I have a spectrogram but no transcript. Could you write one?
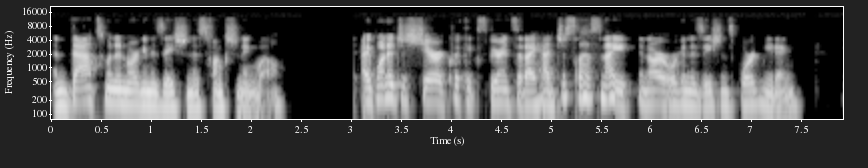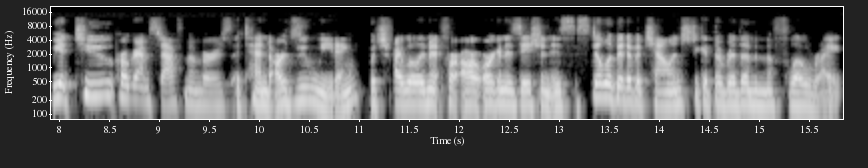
And that's when an organization is functioning well. I want to just share a quick experience that I had just last night in our organization's board meeting. We had two program staff members attend our Zoom meeting, which I will admit for our organization is still a bit of a challenge to get the rhythm and the flow right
